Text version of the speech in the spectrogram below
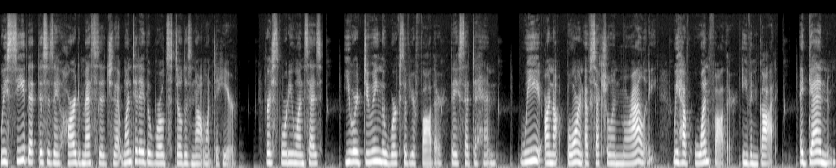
We see that this is a hard message that one today the world still does not want to hear. Verse 41 says, You are doing the works of your father, they said to him. We are not born of sexual immorality. We have one father, even God. Again,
